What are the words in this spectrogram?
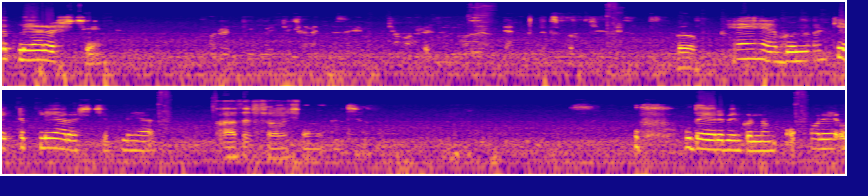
একটা প্লেয়ার আসছে হ্যাঁ হ্যাঁ বললাম কি একটা প্লেয়ার আসছে প্লেয়ার আচ্ছা সমস্যা নেই উফ উদয়ের বের করলাম পরে ও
